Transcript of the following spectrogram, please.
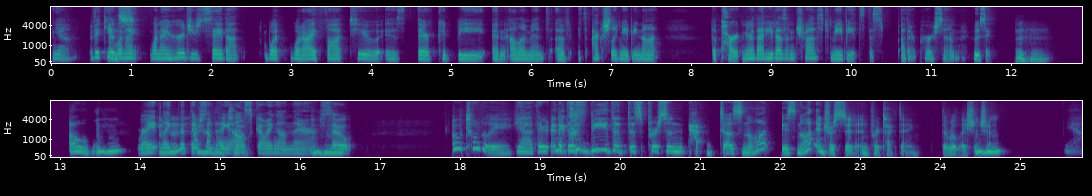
Yeah. Vicki, And when I when I heard you say that, what what I thought too is there could be an element of it's actually maybe not the partner that he doesn't trust, maybe it's this other person who's it, hmm Oh, mhm. right? Like Mhm. that there's I heard that something else going on there. Mhm. So Oh, totally. yeah, there And it could be that this person ha- does not, is not interested in protecting the relationship. Mhm. yeah.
